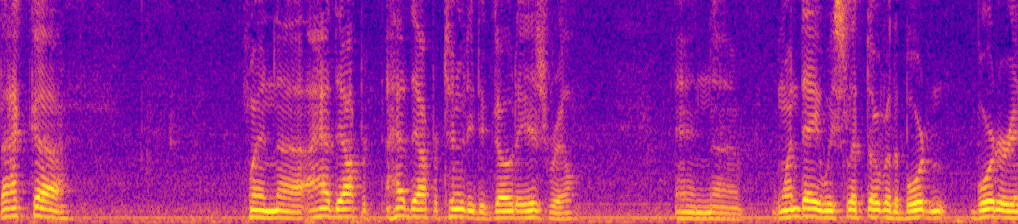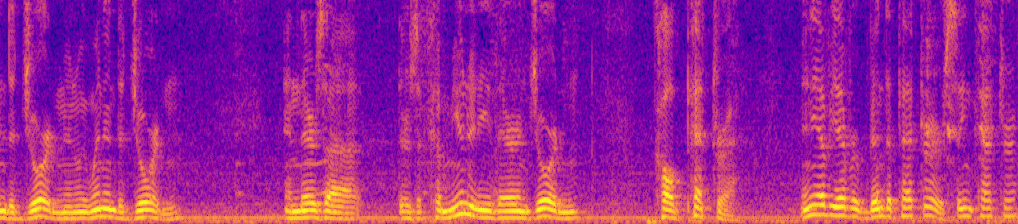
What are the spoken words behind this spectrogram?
Back uh, when uh, I had the oppor- I had the opportunity to go to Israel, and uh, one day we slipped over the border, border into Jordan, and we went into Jordan, and there's a there's a community there in Jordan called Petra. Any of you ever been to Petra or seen Petra?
